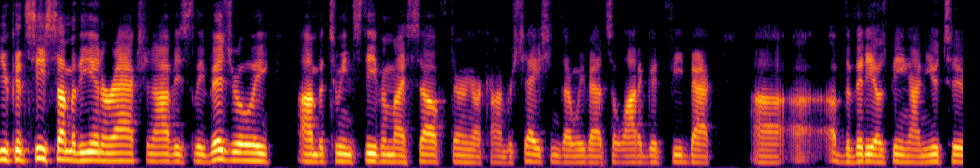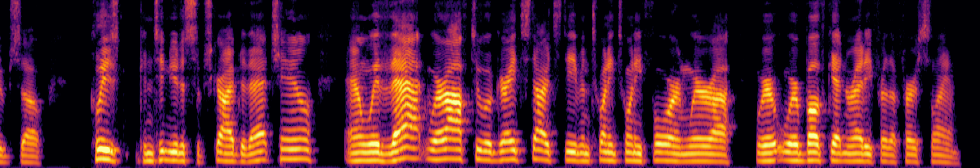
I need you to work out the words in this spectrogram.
You could see some of the interaction, obviously, visually um, between Steve and myself during our conversations. And we've had a lot of good feedback uh, uh, of the videos being on YouTube. So please continue to subscribe to that channel. And with that, we're off to a great start, Steve, in 2024. And we're, uh, we're we're both getting ready for the first slam.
